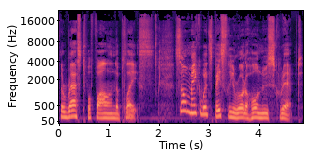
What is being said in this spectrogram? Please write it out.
the rest will fall into place. So Mankiewicz basically wrote a whole new script.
